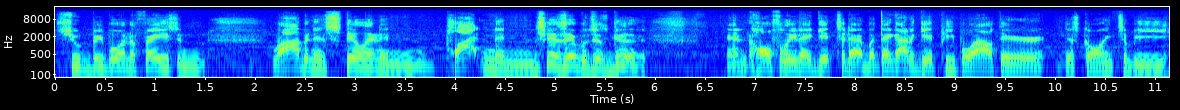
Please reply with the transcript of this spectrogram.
shooting people in the face and robbing and stealing and plotting and just it was just good. And hopefully they get to that, but they got to get people out there that's going to be.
